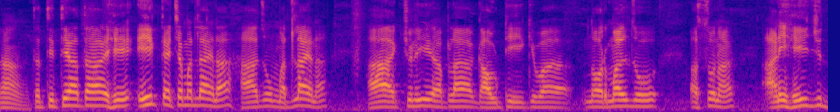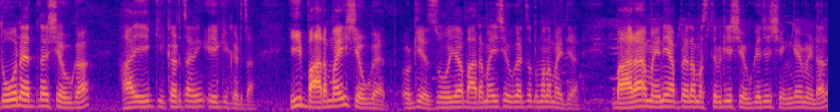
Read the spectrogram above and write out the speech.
हां तर तिथे आता हे एक त्याच्यामधला आहे ना हा जो मधला आहे ना हा ॲक्च्युली आपला गावठी किंवा नॉर्मल जो असतो ना आणि हे जी दोन आहेत ना शेवगा हा एक इकडचा आणि एक इकडचा ही बारमाही शेवगा आहेत ओके सो या बारमाही शेवग्याचं तुम्हाला माहिती आहे. बारा महिने आपल्याला मस्तपैकी शेवग्याचे शेंग्या मिळणार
